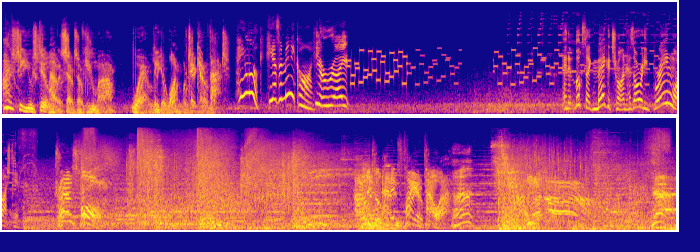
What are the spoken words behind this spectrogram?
I see you still have a sense of humor. Well, Leader One will take care of that. Hey, look! He has a minicon! You're right. And it looks like Megatron has already brainwashed him. Transform! A little added firepower, huh? Ah!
